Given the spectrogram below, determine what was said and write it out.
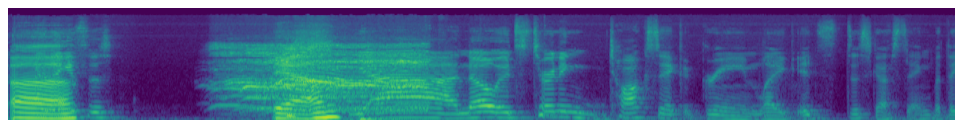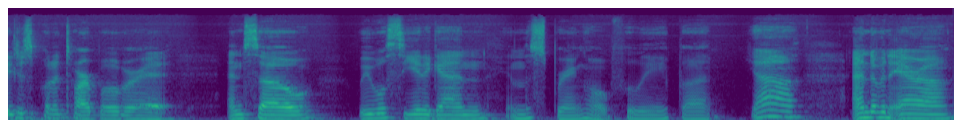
I think it's this Yeah. Yeah, no, it's turning toxic green. Like it's disgusting. But they just put a tarp over it. And so we will see it again in the spring, hopefully. But yeah, end of an era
